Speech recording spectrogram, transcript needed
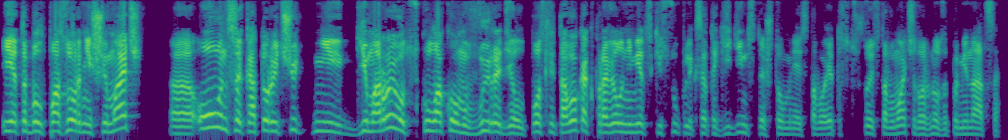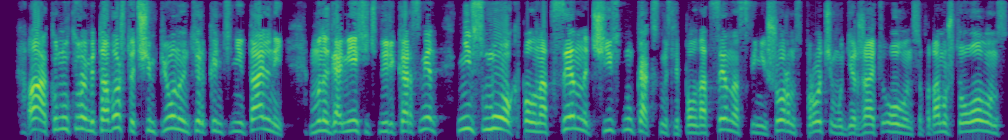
И это был позорнейший матч, Э, Оуэнса, который чуть не геморрой вот с кулаком выродил после того, как провел немецкий суплекс. Это единственное, что у меня из того, это что из того матча должно запоминаться. А, ну кроме того, что чемпион интерконтинентальный, многомесячный рекордсмен не смог полноценно, чист, ну как в смысле, полноценно с финишером, с прочим удержать Оуэнса, потому что Оуэнс,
